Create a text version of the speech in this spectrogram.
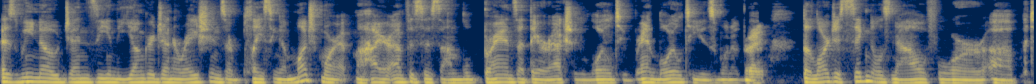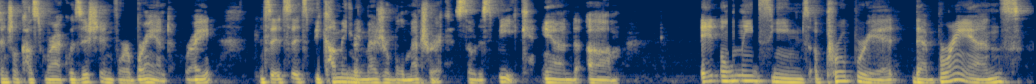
as we know Gen Z and the younger generations are placing a much more a higher emphasis on brands that they are actually loyal to. Brand loyalty is one of the, right. the largest signals now for uh, potential customer acquisition for a brand, right? It's it's it's becoming sure. a measurable metric, so to speak. And um, it only seems appropriate that brands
